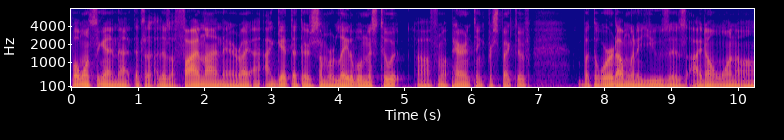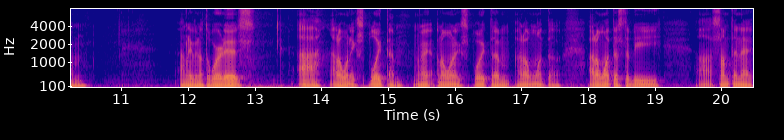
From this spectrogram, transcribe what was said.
but once again, that that's a there's a fine line there, right? I, I get that there's some relatableness to it uh, from a parenting perspective, but the word I'm gonna use is I don't want to. Um, I don't even know what the word is. Ah, I don't want to exploit them, right? I don't want to exploit them. I don't want the. I don't want this to be uh, something that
